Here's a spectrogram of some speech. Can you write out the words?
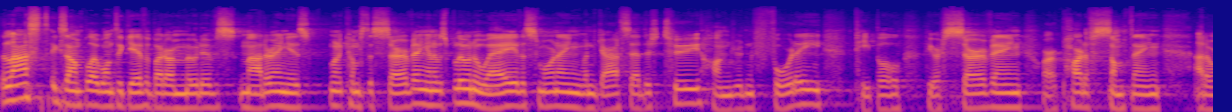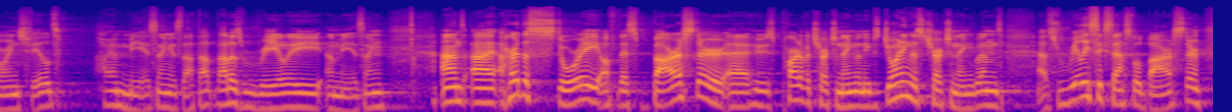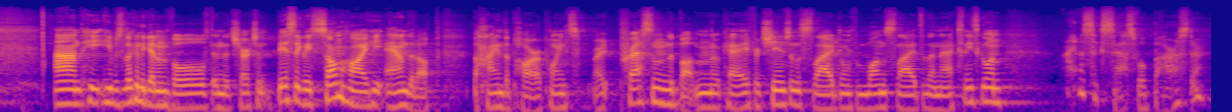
The last example I want to give about our motives mattering is when it comes to serving. And I was blown away this morning when Gareth said there's 240 people who are serving or are part of something at Orangefield. How amazing is that? That, that is really amazing. And I heard the story of this barrister uh, who's part of a church in England. He was joining this church in England, as a really successful barrister. And he, he was looking to get involved in the church. And basically, somehow, he ended up behind the PowerPoint, right? Pressing the button, okay, for changing the slide, going from one slide to the next. And he's going, I'm a successful barrister.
